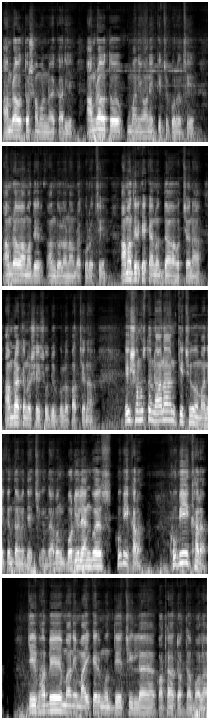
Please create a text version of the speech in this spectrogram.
আমরাও তো সমন্বয়কারী, আমরাও তো মানে অনেক কিছু করেছি আমরাও আমাদের আন্দোলন আমরা করেছি। আমাদেরকে কেন দেওয়া হচ্ছে না? আমরা কেন সেই সুযোগগুলো পাচ্ছি না? এই সমস্ত নানান কিছু মানে কিন্তু আমি দেখছি কিন্তু। এবং বডি ল্যাঙ্গুয়েজ খুবই খারাপ খুবই খারাপ। যেভাবে মানে মাইকের মধ্যে চিল্লা, কথা টথা বলা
